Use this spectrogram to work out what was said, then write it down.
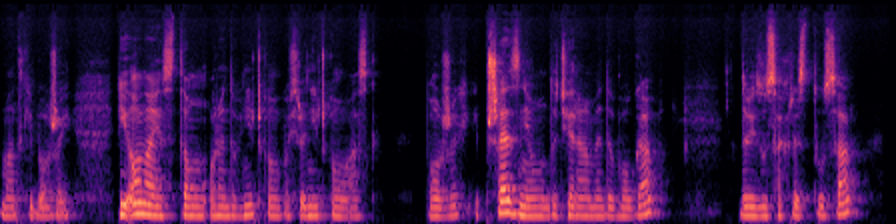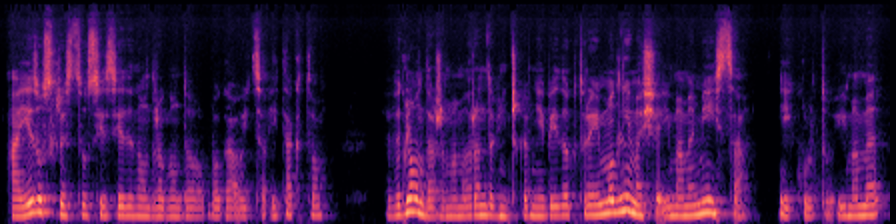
Matki Bożej. I ona jest tą orędowniczką, pośredniczką łask Bożych. I przez nią docieramy do Boga, do Jezusa Chrystusa, a Jezus Chrystus jest jedyną drogą do Boga Ojca. I tak to wygląda, że mamy orędowniczkę w niebie, do której modlimy się i mamy miejsca jej kultu. I mamy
